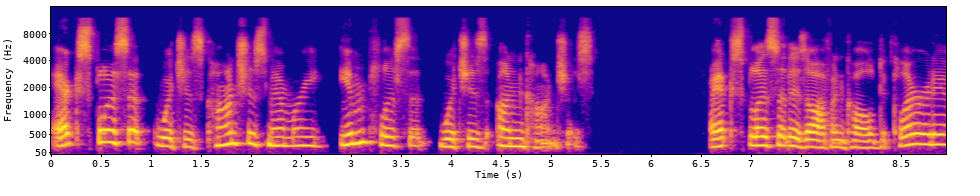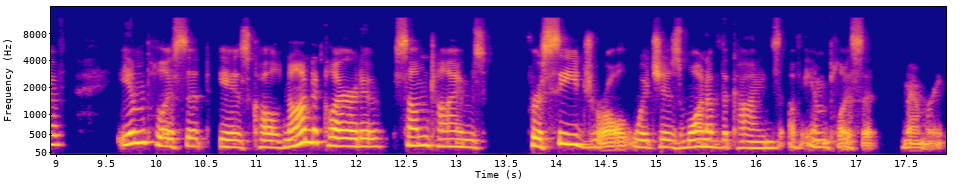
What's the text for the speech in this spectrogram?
explicit, which is conscious memory, implicit, which is unconscious. Explicit is often called declarative, implicit is called non declarative, sometimes procedural, which is one of the kinds of implicit memory.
